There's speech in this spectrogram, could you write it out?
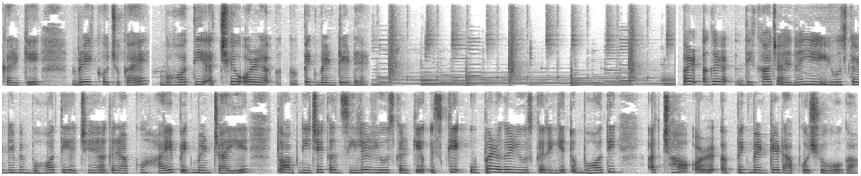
करके ब्रेक हो चुका है। बहुत ही अच्छे और पिगमेंटेड है। पर अगर देखा जाए ना, ये यूज़ करने में बहुत ही अच्छे हैं। अगर आपको हाई पिगमेंट चाहिए तो आप नीचे कंसीलर यूज़ करके इसके ऊपर अगर यूज़ करेंगे तो बहुत ही अच्छा और पिगमेंटेड आपको शो होगा।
